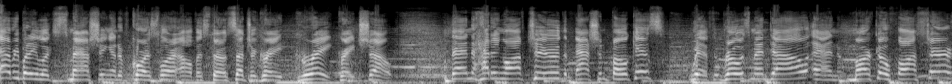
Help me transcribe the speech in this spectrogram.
Everybody looked smashing, and of course, Laura Elvis throws such a great, great, great show. Then heading off to the Fashion Focus with Rose Mandel and Marco Foster.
